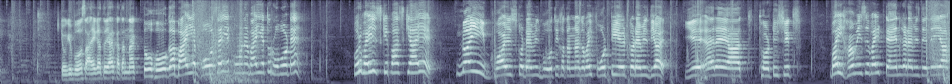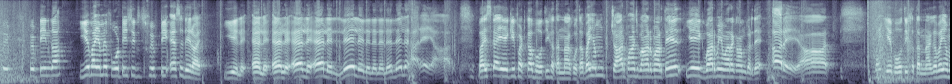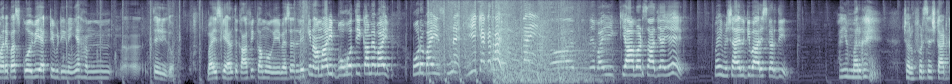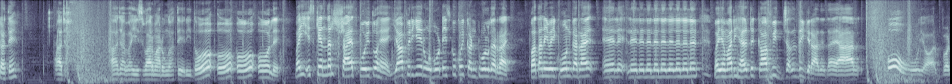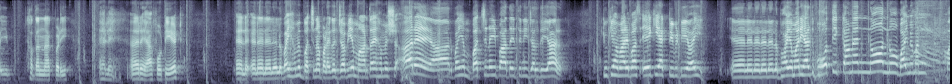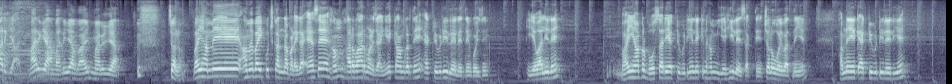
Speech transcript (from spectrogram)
क्योंकि बोस आएगा तो यार खतरनाक तो होगा। भाई, ये बोस है, ये कौन है भाई? ये तो रोबोट है। और भाई, इसके पास क्या है? नहीं भाई इसका डैमेज बहुत ही खतरनाक है भाई। 48 का डैमेज दिया है। ये, अरे यार 36 भाई, हम इसे भाई 10 का डैमेज देते हैं या फिर 15 का? ये भाई हमें 46 50 ऐसे दे रहा है। ये ले, ए ले ए ले ए ले ए ले ले ले ले ले ले ले ले ले अरे यार। भाई, इसका एक ही फटका बहुत ही खतरनाक होता भाई, हम चार, पाँच बार मारते हैं। ये एक बार में हमारा काम कर दे। अरे यार। भाई, ये बहुत ही खतरनाक है भाई, हमारे पास कोई भी एक्टिविटी नहीं है, हम तेरी तो। भाई, इसकी हेल्थ काफ़ी कम हो गई वैसे, लेकिन हमारी बहुत ही कम है भाई। और भाई, इसने, ये क्या कर रहा है? नहीं इसने भाई, क्या बरसा दिया ये? भाई, मिसाइल की बारिश कर दी। भाई, हम मर गए। चलो, फिर से स्टार्ट करते हैं। आजा आजा भाई, इस बार मारूँगा तेरी तो। ओ ओ ओ, ले। भाई इसके अंदर शायद कोई तो है या फिर ये रोबोट है इसको कोई कंट्रोल कर रहा है पता नहीं भाई कौन कर रहा है ए, ले ले ले ले ले ले ले ले ले ले भाई हमारी हेल्थ काफ़ी जल्दी गिरा देता है यार ओ यार बड़ी खतरनाक पड़ी एले अरे यार फोर्टी एट एले एले ले ले ले भाई हमें बचना पड़ेगा जब ये मारता है हमें अरे यार भाई हम बच नहीं पाते इतनी जल्दी यार क्योंकि हमारे पास एक ही एक्टिविटी है भाई ले ले ले ले ले, भाई, हमारी हेल्थ बहुत ही कम है। नो नो भाई, मैं मन मर गया मर गया मर गया, भाई, मर गया। चलो, भाई, हमें हमें भाई, कुछ करना पड़ेगा। ऐसे हम हर बार मर जाएँगे। एक काम करते हैं एक्टिविटी ले लेते हैं कोई सी। ये वाली लें। भाई, यहाँ पर बहुत सारी एक्टिविटी हैं, लेकिन हम यही ले सकते हैं। चलो, कोई बात नहीं है। हमने एक एक्टिविटी ले ली है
